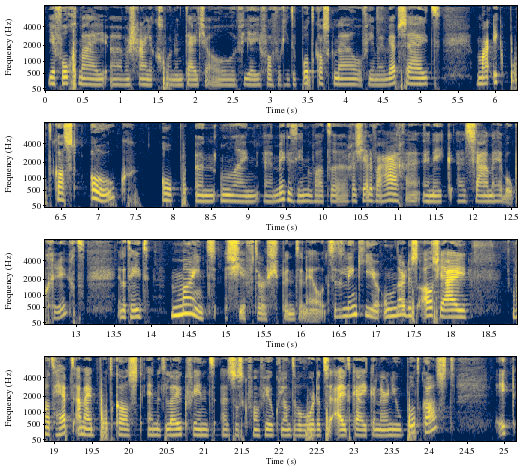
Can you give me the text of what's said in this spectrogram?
Je volgt mij uh, waarschijnlijk gewoon een tijdje al via je favoriete podcastkanaal of via mijn website. Maar ik podcast ook op een online uh, magazine wat uh, Rachelle Verhagen en ik samen hebben opgericht. En dat heet mindshifters.nl. Ik zet een linkje hieronder. Dus als jij wat hebt aan mijn podcast en het leuk vindt, zoals ik van veel klanten wil horen, dat ze uitkijken naar een nieuwe podcast. Ik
